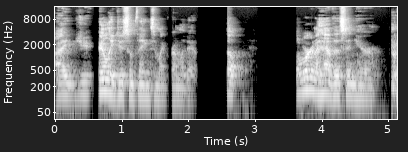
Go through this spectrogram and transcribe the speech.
I generally do some things in my Gremlin data. So, so we're going to have this in here. At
